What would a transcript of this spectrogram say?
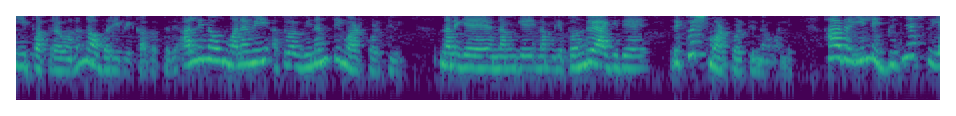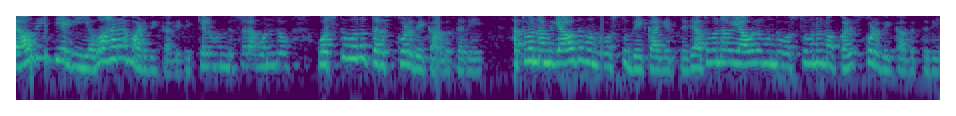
ಈ ಪತ್ರವನ್ನು ನಾವು ಬರೀಬೇಕಾಗುತ್ತದೆ. ಅಲ್ಲಿ ನಾವು ಮನವಿ ಅಥವಾ ವಿನಂತಿ ಮಾಡ್ಕೊಳ್ತೀವಿ. ನನಗೆ ನಮಗೆ ನಮಗೆ ತೊಂದರೆ ಆಗಿದೆ ರಿಕ್ವೆಸ್ಟ್ ಮಾಡ್ಕೊಳ್ತೀವಿ ನಾವು ಅಲ್ಲಿ ಆದರೆ ಇಲ್ಲಿ ಬಿಸ್ನೆಸ್ ಯಾವ ರೀತಿಯಾಗಿ ವ್ಯವಹಾರ ಮಾಡಬೇಕಾಗಿದೆ? ಕೆಲವೊಂದು ಸಲ ಒಂದು ವಸ್ತುವನ್ನು ತರಿಸ್ಕೊಳ್ಬೇಕಾಗುತ್ತದೆ, ಅಥವಾ ನಮ್ಗೆ ಯಾವುದೋ ಒಂದು ವಸ್ತು ಬೇಕಾಗಿರ್ತದೆ, ಅಥವಾ ನಾವು ಯಾವುದೋ ಒಂದು ವಸ್ತುವನ್ನು ನಾವು ಕಳಿಸ್ಕೊಡ್ಬೇಕಾಗುತ್ತದೆ.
